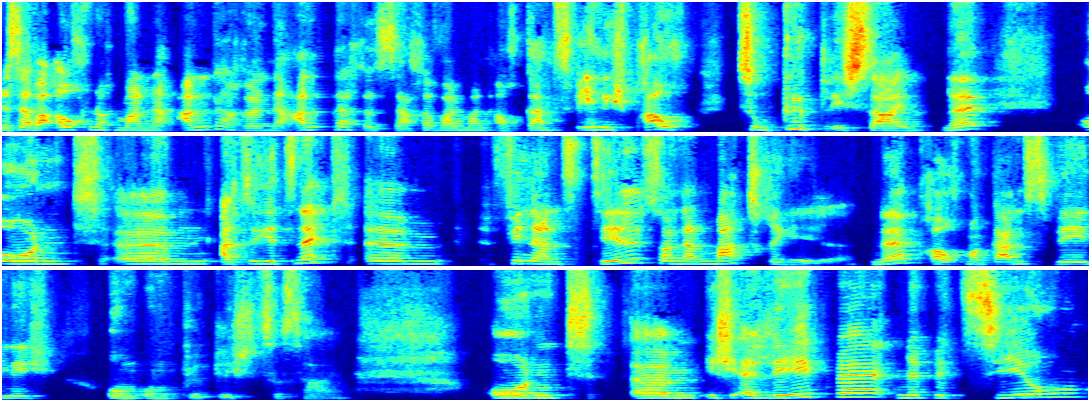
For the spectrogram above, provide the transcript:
Das ist aber auch nochmal eine andere, eine andere Sache, weil man auch ganz wenig braucht zum Glücklichsein. Ne? Und ähm, also jetzt nicht ähm, finanziell, sondern materiell ne? braucht man ganz wenig, um, um glücklich zu sein. Und ähm, ich erlebe eine Beziehung,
